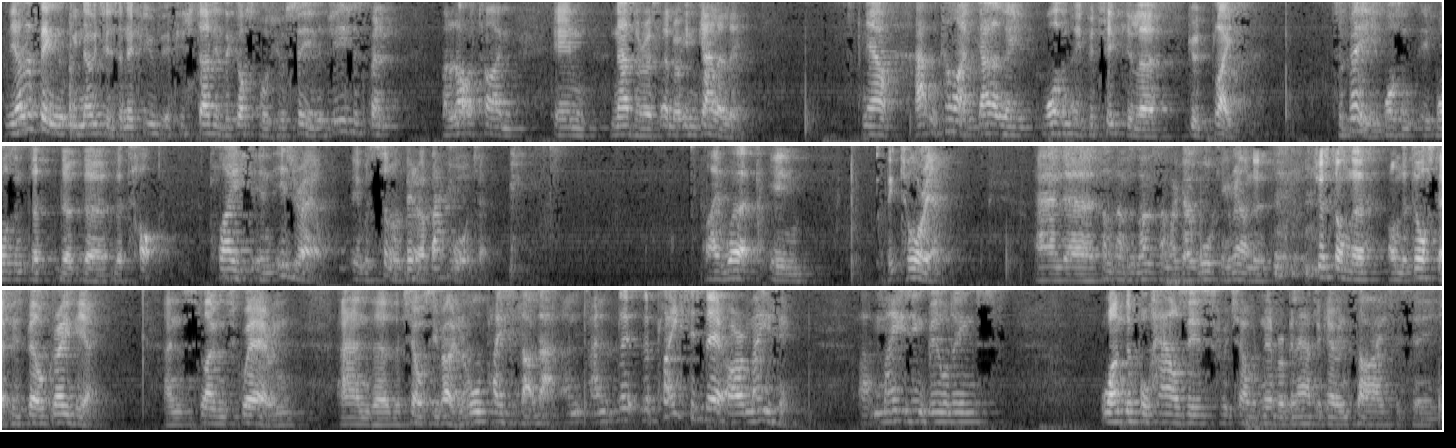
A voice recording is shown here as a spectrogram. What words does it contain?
The other thing that we notice, and if you, if you study the Gospels, you'll see that Jesus spent a lot of time in Nazareth, and uh, in Galilee. Now, at the time, Galilee wasn't a particular good place to be. It wasn't, it wasn't the, the, the, the top place in Israel, it was sort of a bit of a backwater. I work in Victoria, and uh, sometimes at lunchtime I go walking around, and just on the, on the doorstep is Belgravia and Sloane Square and, and uh, the Chelsea Road and all places like that. And, and the, the places there are amazing. Amazing buildings, wonderful houses, which I would never have been allowed to go inside to see.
